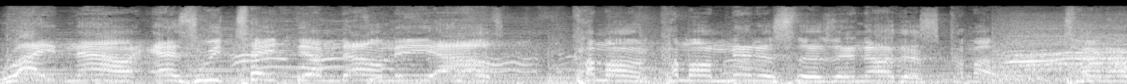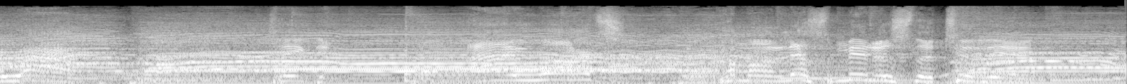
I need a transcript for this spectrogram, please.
right now as we take them down the aisles. Come on, come on, ministers and others. Come on, turn around. Take it. I wants, come on, let's minister to them.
